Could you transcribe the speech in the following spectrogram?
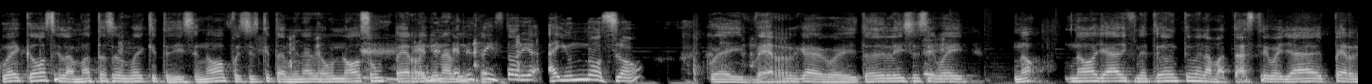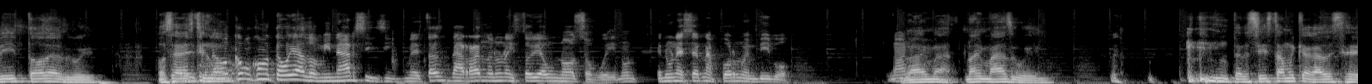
Güey, ¿cómo se la matas a un güey que te dice? No, pues es que también había un oso, un perro y En, una en vieja. esta historia hay un oso. Güey, verga, güey. Entonces le dice ese güey, no, no, ya definitivamente me la mataste, güey. Ya perdí todas, güey. O sea, es que ¿Cómo, no. cómo- cómo te voy a dominar si, si me estás narrando en una historia un oso, güey? En, un- en una escena porno en vivo. No, No hay más, no hay más, güey. Pero sí está muy cagado ese,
